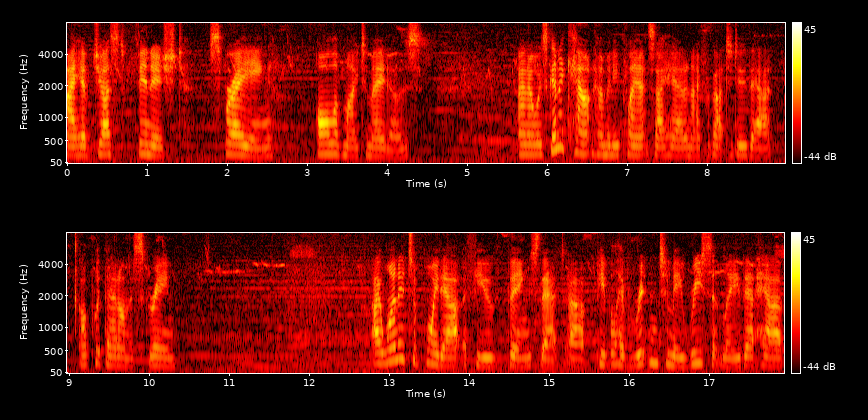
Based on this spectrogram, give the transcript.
I have just finished spraying all of my tomatoes and I was going to count how many plants I had and I forgot to do that. I'll put that on the screen. I wanted to point out a few things that uh, people have written to me recently that have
